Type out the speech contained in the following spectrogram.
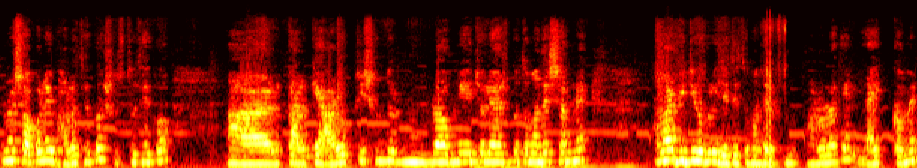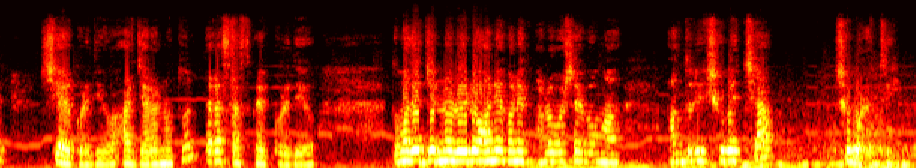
তোমরা সকলে ভালো থেকো, সুস্থ থেকো। আর কালকে আরও একটি সুন্দর ব্লগ নিয়ে চলে আসব তোমাদের সামনে। আমার ভিডিওগুলি যদি তোমাদের ভালো লাগে, লাইক, কমেন্ট, শেয়ার করে দিও। আর যারা নতুন, তারা সাবস্ক্রাইব করে দিও। তোমাদের জন্য রইল অনেক অনেক ভালোবাসা এবং আন্তরিক শুভেচ্ছা। শুভরাত্রি।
